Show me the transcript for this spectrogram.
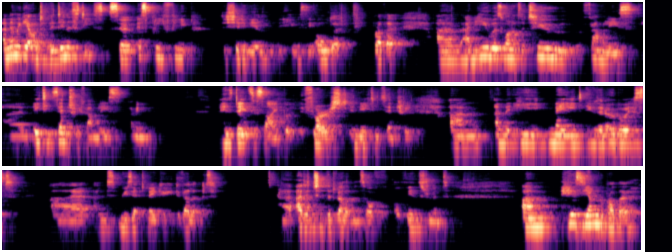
and then we get onto the dynasties. So Esprit Philippe de Chedeville. He was the older brother, um, and he was one of the two families, um, 18th century families. I mean, his dates aside, but it flourished in the 18th century. Um, and that he made, he was an oboist uh, and musette maker. He developed, uh, added to the developments of, of the instrument. Um, his younger brother,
